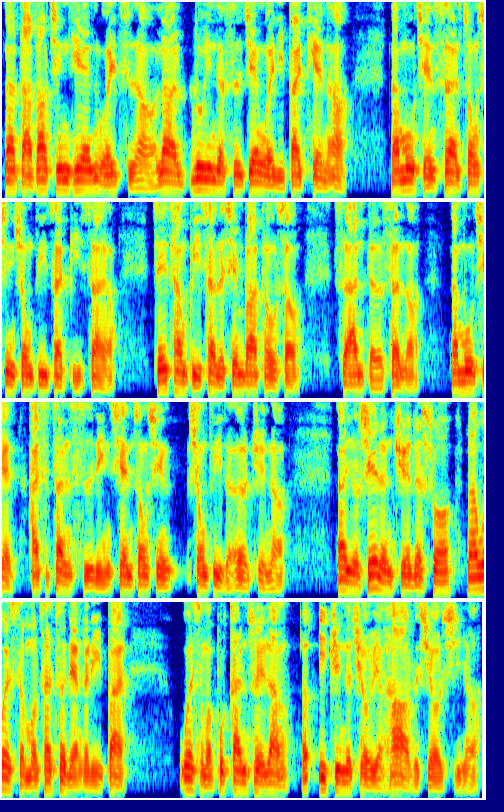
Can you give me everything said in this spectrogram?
那打到今天为止啊，那录音的时间为礼拜天哈。那目前是按中信兄弟在比赛啊。这一场比赛的先发投手是安德胜啊，那目前还是暂时领先中信兄弟的二军啊。那有些人觉得说，那为什么在这两个礼拜，为什么不干脆让二一军的球员好好的休息啊？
